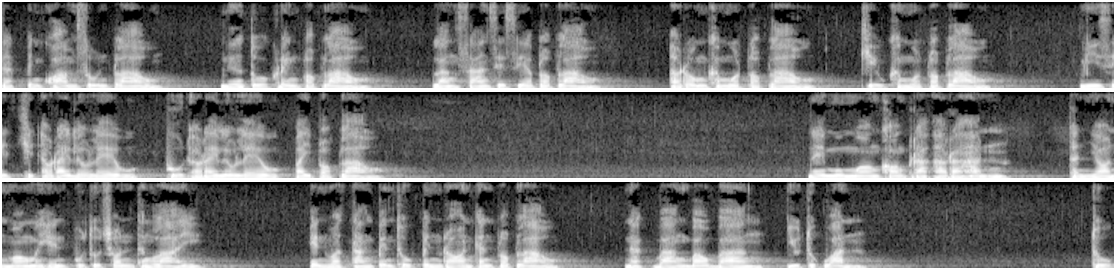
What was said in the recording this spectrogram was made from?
จัดเป็นความสูญเปล่า เนื้อตัวเกรงเปล่าๆหลังสารเสียเปล่าๆอารมณ์ขมวดเปล่าๆคิ้วขมวดเปล่าๆมีสิทธิ์คิดอะไรเร็วๆพูดอะไรเร็วๆไปเปล่าๆในมุมมองของพระอรหันต์ท่านย้อนมองมาเห็นปุถุชนทั้งหลาย เห็นว่าต่างเป็นทุกข์เป็นร้อนกันเปล่าๆ หนักบ้างเบาบ้างอยู่ทุกวัน ทุก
